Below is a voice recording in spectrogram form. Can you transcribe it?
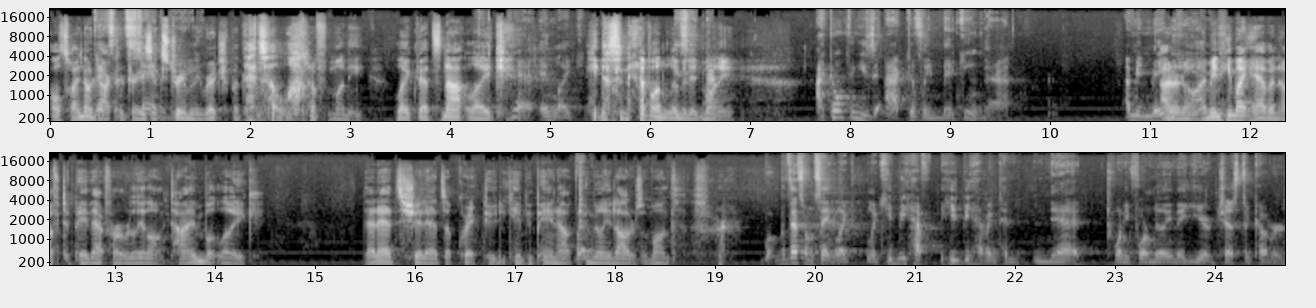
Also, I know That's Dr. Dre's insanity. extremely rich, but that's a lot of money. Like that's not like yeah, and like, he doesn't have unlimited money. I don't think he's actively making that. I mean, maybe I don't know. I mean, he might have enough to pay that for a really long time, but like that adds shit adds up quick, dude. You can't be paying out two million dollars a month. But, but that's what I'm saying. Like, like he'd be have he'd be having to net 24 million a year just to cover.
